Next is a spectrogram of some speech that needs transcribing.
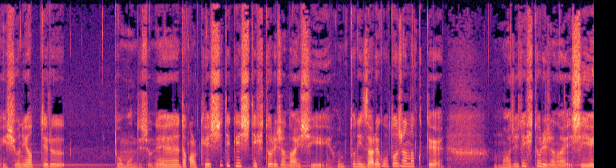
一緒にやってると思うんですよね。だから決して決して一人じゃないし、本当にざれ言じゃなくて、マジで一人じゃないし、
